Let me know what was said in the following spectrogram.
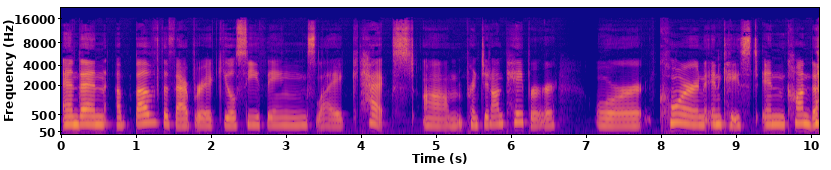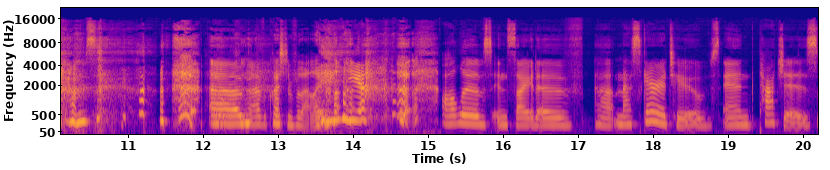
And then above the fabric, you'll see things like text um, printed on paper or corn encased in condoms. um, I have a question for that later. yeah. Olives inside of uh, mascara tubes and patches.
